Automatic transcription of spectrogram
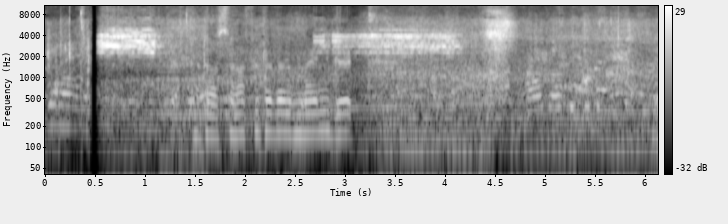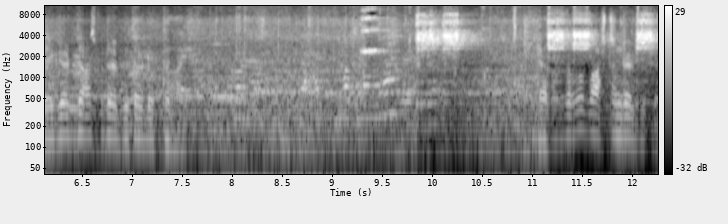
এটা হচ্ছে হসপিটালের মেইন গেট এই গেট দিয়ে হসপিটালের ভিতরে ঢুকতে হয়। এখন যাব বাস স্ট্যান্ডের দিকে।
